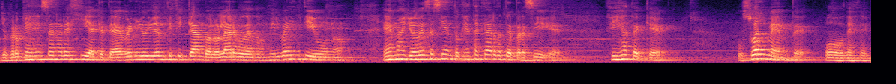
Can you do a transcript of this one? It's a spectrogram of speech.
Yo creo que es esa energía que te ha venido identificando a lo largo de 2021. Es más, yo a veces siento que esta carta te persigue Fíjate que usualmente, o desde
